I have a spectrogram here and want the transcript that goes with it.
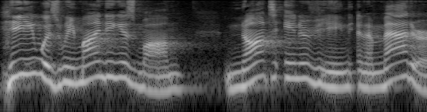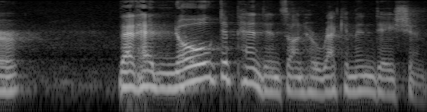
he was reminding his mom not to intervene in a matter that had no dependence on her recommendation.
